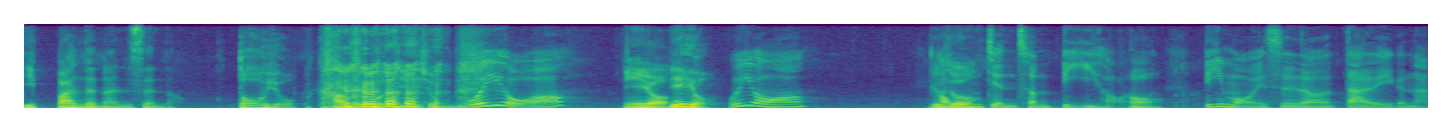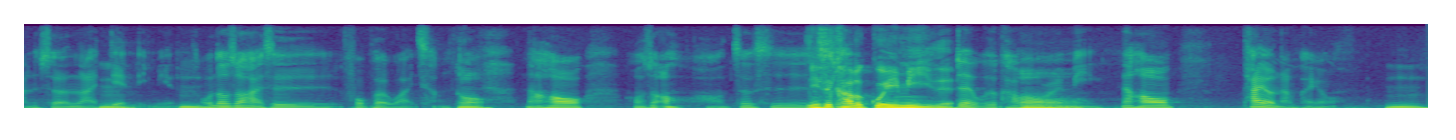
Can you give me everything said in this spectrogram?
一般的男生哦，都有 cover 过弟弟兄弟。我也有啊，你也有，你也有，我也有啊。比如说，我们简称 B 好了。哦，B 某一次呢，带了一个男生来店里面，嗯嗯、我那时候还是 Fourplay 外场哦。然后我说：“哦，好，这是你是 cover 闺蜜的？对，我是 cover 闺蜜。哦、然后她有男朋友，嗯，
